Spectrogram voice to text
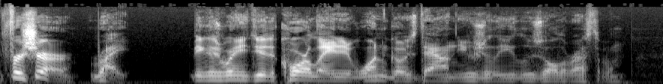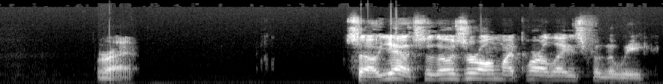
For sure, right. Because when you do the correlated, one goes down, usually you lose all the rest of them. Right. So yeah, so those are all my parlays for the week.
